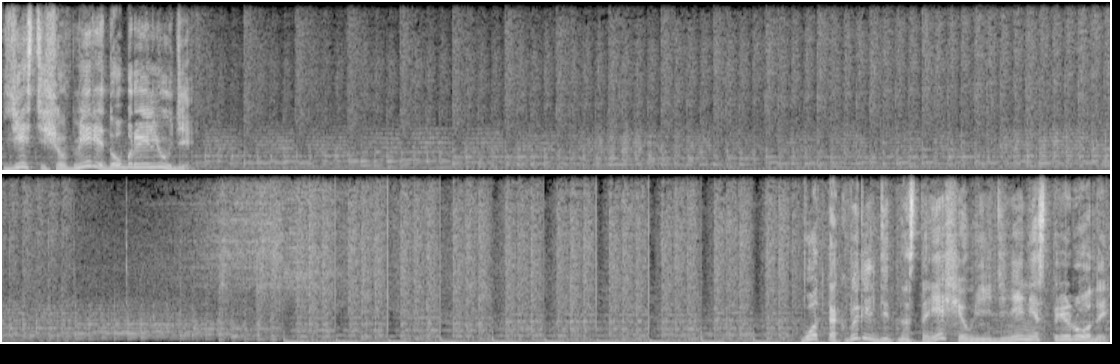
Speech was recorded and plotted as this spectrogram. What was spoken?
Есть еще в мире добрые люди. Вот как выглядит настоящее уединение с природой.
